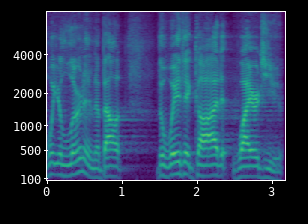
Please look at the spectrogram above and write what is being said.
what you're learning about the way that God wired you.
